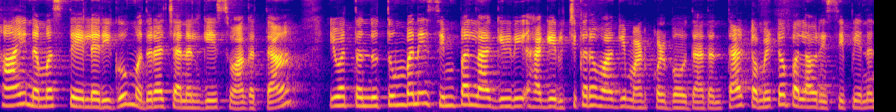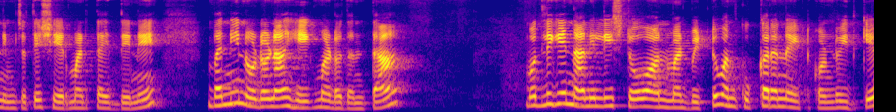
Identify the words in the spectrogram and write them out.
ಹಾಯ್, ನಮಸ್ತೆ ಎಲ್ಲರಿಗೂ ಮಧುರ ಚಾನಲ್ಗೆ ಸ್ವಾಗತ. ಇವತ್ತೊಂದು ತುಂಬಾ ಸಿಂಪಲ್ ಆಗಿ ಹಾಗೆ ರುಚಿಕರವಾಗಿ ಮಾಡ್ಕೊಳ್ಬಹುದಾದಂಥ ಟೊಮೆಟೊ ಪಲಾವ್ ರೆಸಿಪಿಯನ್ನು ನಿಮ್ಮ ಜೊತೆ ಶೇರ್ ಮಾಡ್ತಾ ಇದ್ದೇನೆ. ಬನ್ನಿ, ನೋಡೋಣ ಹೇಗೆ ಮಾಡೋದಂತ. ಮೊದಲಿಗೆ ನಾನಿಲ್ಲಿ ಸ್ಟೋವ್ ಆನ್ ಮಾಡಿಬಿಟ್ಟು ಒಂದು ಕುಕ್ಕರನ್ನು ಇಟ್ಕೊಂಡು ಇದಕ್ಕೆ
